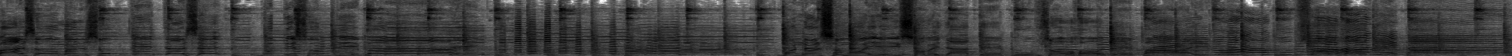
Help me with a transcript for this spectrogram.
বাসমান সবজি চাষে বুদ্ধি শুদ্ধি বাই বন্যার সময় এই সবে যাতে খুব সহজে পাই খুব সহজে পাই।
